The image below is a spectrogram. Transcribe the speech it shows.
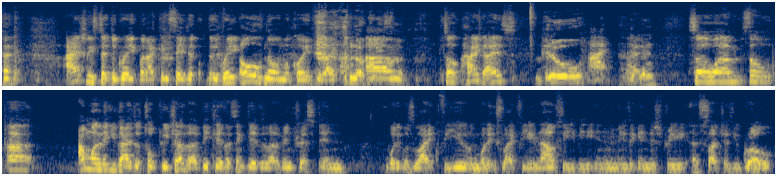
I actually said the great, but I can say the, the great old Noel McKoy if you like. No, um, so hi guys. Hello. Hi. How you doing? So um, so uh, I'm gonna let you guys just talk to each other because I think there's a lot of interest in what it was like for you and what it's like for you now, Phoebe, in the music industry as such as you grow.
